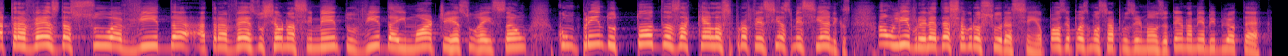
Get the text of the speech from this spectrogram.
através da sua vida, através do seu nascimento, vida e morte e ressurreição, cumprindo todas aquelas profecias messiânicas. Há um livro, ele é dessa grossura assim, eu posso depois mostrar para os irmãos, eu tenho na minha biblioteca.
